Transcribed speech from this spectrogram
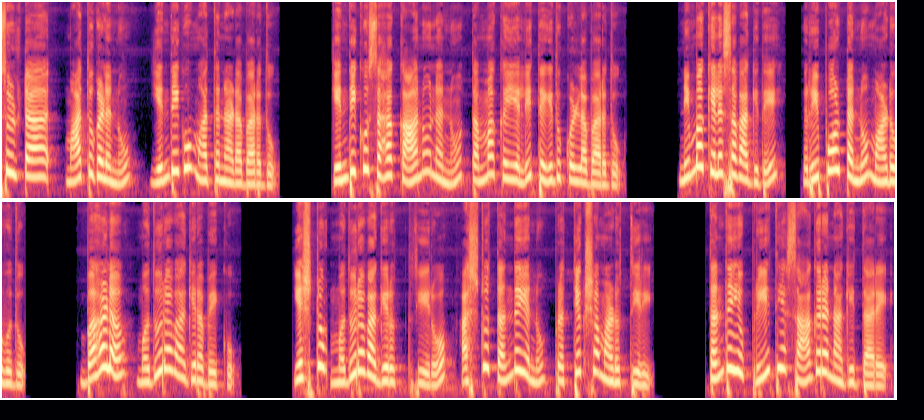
ಸುಲ್ಟಾ ಮಾತುಗಳನ್ನು ಎಂದಿಗೂ ಮಾತನಾಡಬಾರದು. ಎಂದಿಗೂ ಸಹ ಕಾನೂನನ್ನು ತಮ್ಮ ಕೈಯಲ್ಲಿ ತೆಗೆದುಕೊಳ್ಳಬಾರದು. ನಿಮ್ಮ ಕೆಲಸವಾಗಿದೆ, ರಿಪೋರ್ಟನ್ನು ಮಾಡುವುದು. ಬಹಳ ಮಧುರವಾಗಿರಬೇಕು. ಎಷ್ಟು ಮಧುರವಾಗಿರುತ್ತೀರೋ ಅಷ್ಟು ತಂದೆಯನ್ನು ಪ್ರತ್ಯಕ್ಷ ಮಾಡುತ್ತೀರಿ. ತಂದೆಯು ಪ್ರೀತಿಯ ಸಾಗರನಾಗಿದ್ದಾರೆ.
